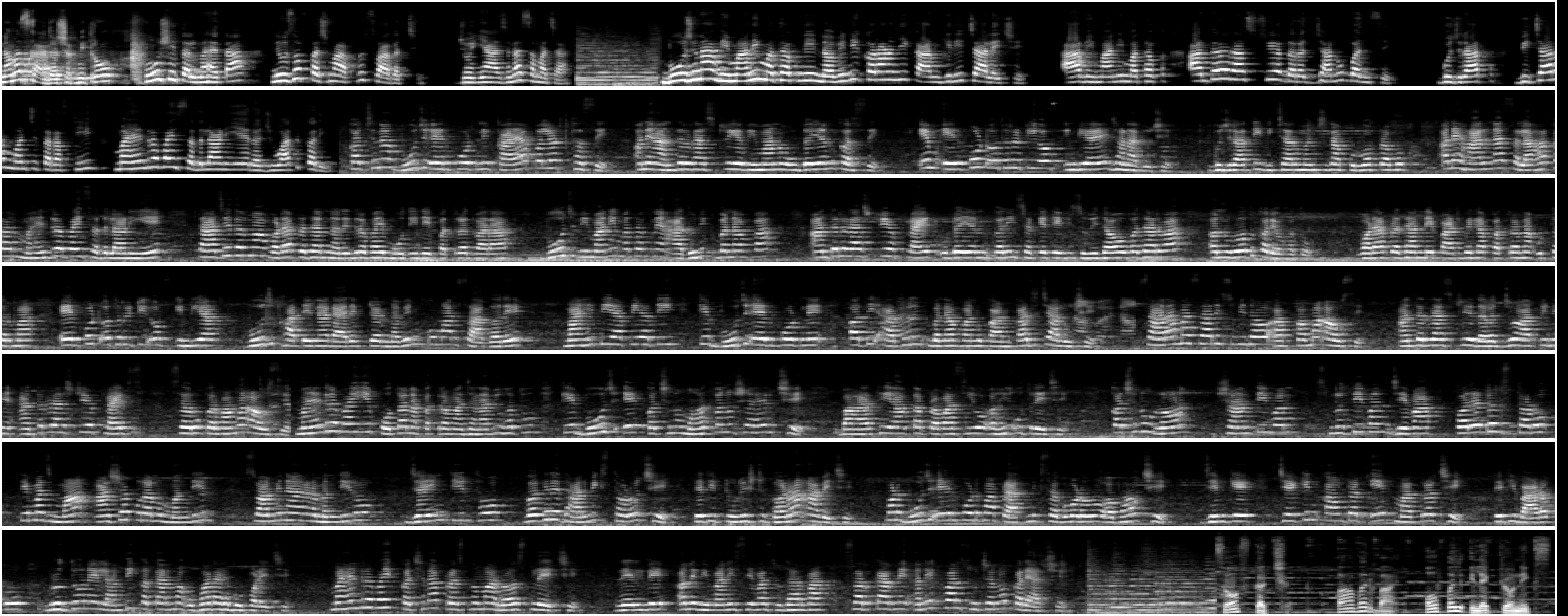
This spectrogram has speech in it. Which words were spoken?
નમસ્કાર દર્શક મિત્રો, હું શીતલ મહેતા ન્યૂઝ ઓફ કચ્છમાં આપનું સ્વાગત છે. જોઈએ આજના સમાચાર. ભુજના વિમાની મથકની નવીનીકરણની કામગીરી ચાલે છે. આ વિમાની મથક આંતરરાષ્ટ્રીય દરજ્જાનું બનશે. ગુજરાત વિચાર મંચ તરફથી મહેન્દ્રભાઈ સદલાણીએ રજૂઆત કરી. કચ્છના ભુજ એરપોર્ટની કાયાપલટ થશે અને આંતરરાષ્ટ્રીય વિમાનો ઉડ્ડયન કરશે. એમ એરપોર્ટ ઓથોરિટી ઓફ ઇન્ડિયાએ જણાવ્યું છે. ગુજરાતી વિચાર મંચના પૂર્વ પ્રમુખ અને હાલના સલાહકાર મહેન્દ્રભાઈ સદલાણીએ તાજેતરમાં વડાપ્રધાન નરેન્દ્રભાઈ મોદીને પત્ર દ્વારા ભુજ વિમાની મથકને આધુનિક બનાવવા, આંતરરાષ્ટ્રીય ફ્લાઇટ ઉડ્ડયન કરી શકે તેવી સુવિધાઓ વધારવા અનુરોધ કર્યો હતો. વડાપ્રધાનને પાઠવેલા પત્રના ઉત્તરમાં airport authority of India Bhuj ખાતેના ડાયરેક્ટર નવીન કુમાર સાગરે માહિતી આપી હતી કે ભુજ એરપોર્ટને અતિ આધુનિક બનાવવાનું કામકાજ ચાલુ છે. સારામાં સારી સુવિધાઓ આપવામાં આવશે. આંતરરાષ્ટ્રીય દરજ્જો આપીને આંતરરાષ્ટ્રીય ફ્લાઇટ્સ શરૂ કરવામાં આવશે. મહેન્દ્રભાઈએ પોતાના પત્રમાં જણાવ્યું હતું કે ભુજ એ કચ્છનું મહત્વનું શહેર છે. બહારથી આવતા પ્રવાસીઓ અહીં ઉતરે છે. કચ્છનું રણ, શાંતિવન, સ્મૃતિવન જેવા પર્યટન સ્થળો તેમજ મા આશાપુરાનું મંદિર સ્વામિનારાયણ મંદિરો, જૈન તીર્થો વગેરે ધાર્મિક સ્થળો છે. તેથી ટુરિસ્ટ ઘણા આવે છે. પણ ભુજ એરપોર્ટમાં પ્રાથમિક સગવડોનો અભાવ છે. જેમ કે ચેક ઇન કાઉન્ટર એક માત્ર છે. તેથી બાળકો, વૃદ્ધોને લાંબી કતારમાં ઊભા રહેવું પડે છે. મહેન્દ્રભાઈ કચ્છના પ્રશ્નોમાં રસ લે છે. રેલવે અને વિમાની સેવા સુધારવા સરકારને અનેકવાર સૂચનો કર્યા છે. સોફ Kutch, power by Opal electronics.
